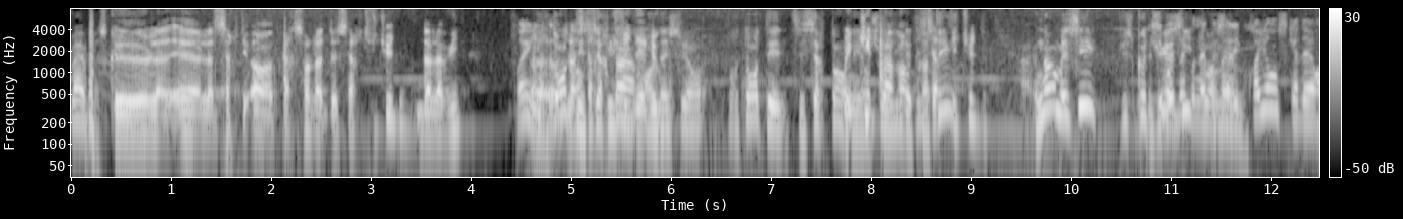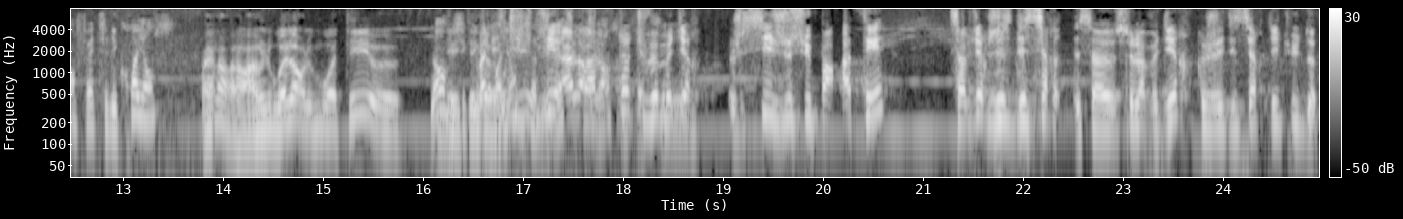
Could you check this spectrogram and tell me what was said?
Ouais, parce que la, euh, la certi- oh, personne n'a de certitude dans la vie. Ouais, Euh, Pourtant, t'es certain, en pourtant, t'es, c'est Mais qui peut avoir des certitudes Ah, Non, mais si, puisque C'est tu as dit appelle ça des toi-même. croyances, Kader, en fait. C'est des croyances. Ouais, non, alors, un- ou alors le mot athée, euh, Non, mais c'est que Bah, si- dire alors, alors toi, en tu veux me c'est- dire, je- si je suis pas athée, ça veut dire que j'ai des cer- ça, cela veut dire que j'ai des certitudes,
